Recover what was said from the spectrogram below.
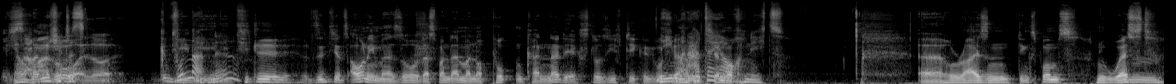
Ich ja, sag mal so, also gewundert, die, die, ne? Die Titel sind jetzt auch nicht mehr so, dass man da immer noch punkten kann, ne? Die Exklusivtitel. Gut, nee, man hat ja, ja auch nichts. Äh, Horizon Dingsbums, New West hm.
